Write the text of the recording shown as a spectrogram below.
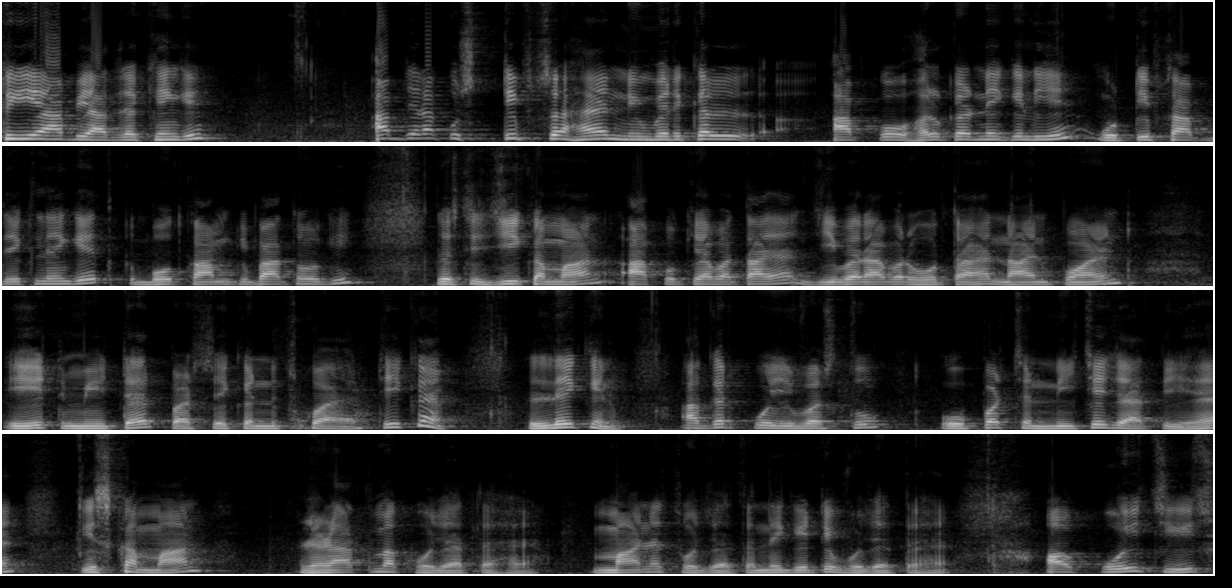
तो ये आप याद रखेंगे। अब ज़रा कुछ टिप्स हैं न्यूमेरिकल आपको हल करने के लिए। वो टिप्स आप देख लेंगे तो बहुत काम की बात होगी। जैसे जी का मान आपको क्या बताया? जी बराबर होता है nine point eight metre per second square, ठीक है? लेकिन अगर कोई वस्तु ऊपर से नीचे जाती है तो इसका मान ऋणात्मक हो जाता है, माइनस हो जाता है, नेगेटिव हो जाता है। और कोई चीज़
